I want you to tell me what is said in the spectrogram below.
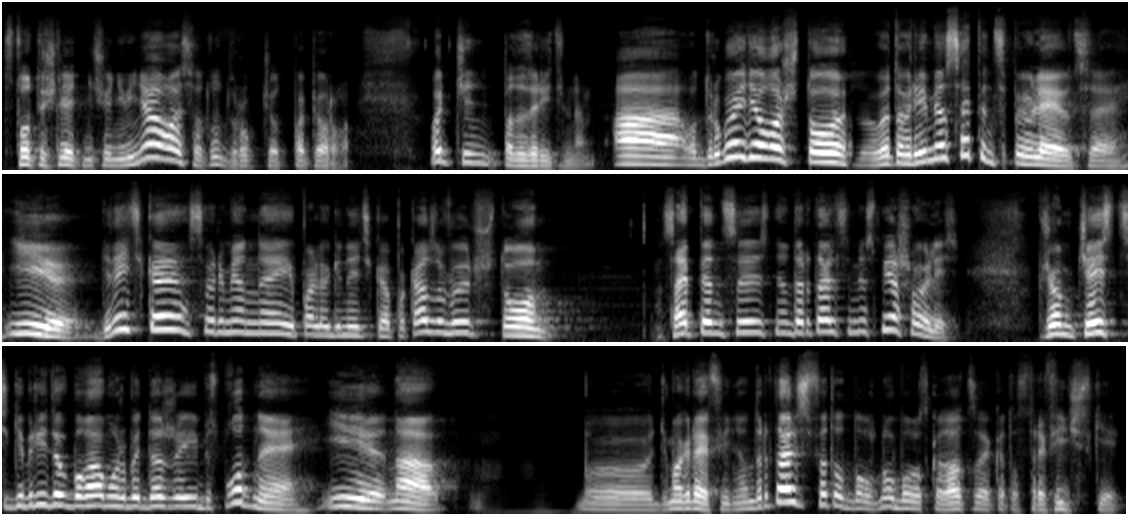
100 тысяч лет ничего не менялось, а тут вдруг что-то поперло. Очень подозрительно. А вот другое дело, что в это время сапиенсы появляются. И генетика современная, и палеогенетика показывают, что сапиенсы с неандертальцами смешивались. Причем часть гибридов была, может быть, даже и бесплодная. И на демографии неандертальцев это должно было сказаться катастрофически.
